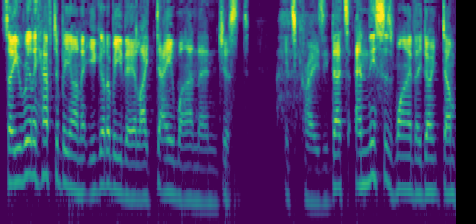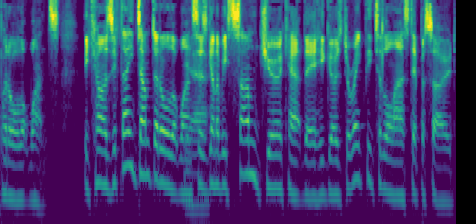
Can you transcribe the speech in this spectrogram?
So you really have to be on it. You got to be there like day one and just. It's crazy. That's and this is why they don't dump it all at once. Because if they dumped it all at once, Yeah. there's going to be some jerk out there who goes directly to the last episode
